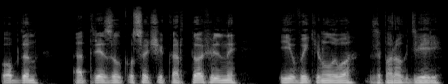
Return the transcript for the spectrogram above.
Хобден отрезал кусочек картофельны и выкинул его за порог двери.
